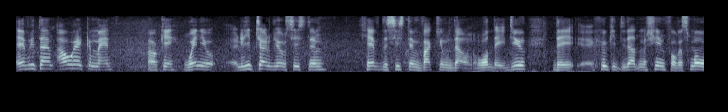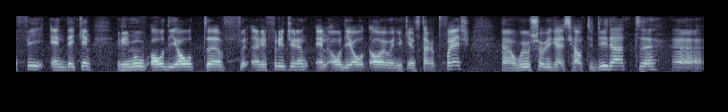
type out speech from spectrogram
every time I recommend, okay, when you recharge your system, have the system vacuum down. What they do, they uh, hook it to that machine for a small fee and they can remove all the old uh, refrigerant and all the old oil and you can start fresh. Uh, we'll show you guys how to do that, uh, uh,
